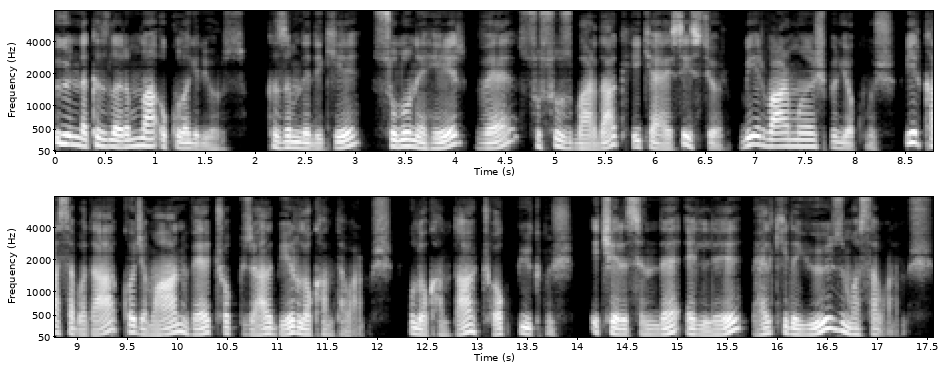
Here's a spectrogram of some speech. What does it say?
Bugün de kızlarımla okula gidiyoruz. Kızım dedi ki sulu nehir ve susuz bardak hikayesi istiyor. Bir varmış bir yokmuş. Bir kasabada kocaman ve çok güzel bir lokanta varmış. Bu lokanta çok büyükmüş. İçerisinde 50 belki de 100 masa varmış.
